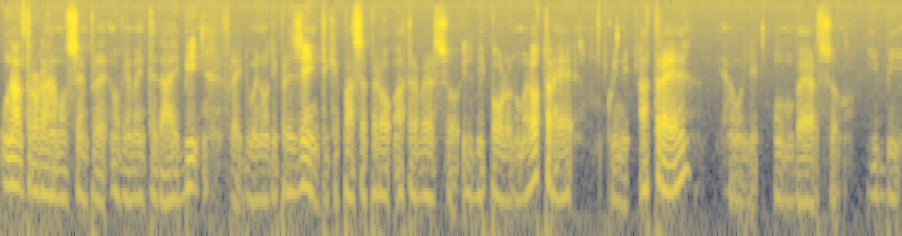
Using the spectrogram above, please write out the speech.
un altro ramo sempre ovviamente da A e B fra i due nodi presenti che passa però attraverso il bipolo numero 3 quindi A3 diamogli un verso IB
